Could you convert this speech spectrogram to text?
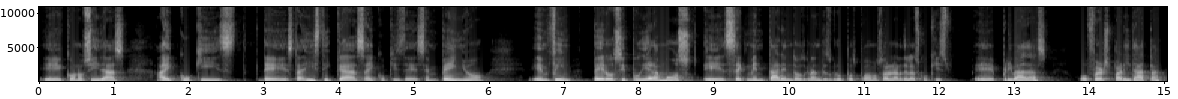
eh, conocidas. Hay cookies de estadísticas, hay cookies de desempeño, en fin. Pero si pudiéramos eh, segmentar en dos grandes grupos, podemos hablar de las cookies eh, privadas o first party data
